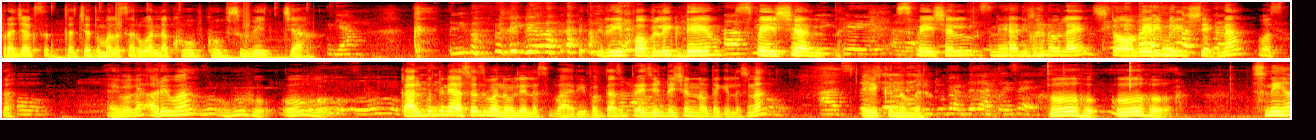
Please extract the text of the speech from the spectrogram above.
प्रजासत्ताकच्या तुम्हाला सर्वांना खूप खूप शुभेच्छा. रिपब्लिक डे स्पेशल स्पेशल स्नेहाने बनवलाय. स्ट्रॉबेरी मिल्कशेक ना? मस्त. हो बघा. अरे वा. हो हो ओ हो काल पण तुम्ही असंच बनवलेलंस भारी. फक्त असं प्रेझेंटेशन नव्हतं केलंस ना? एक नंबर. हो हो. ओ हो स्नेहा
